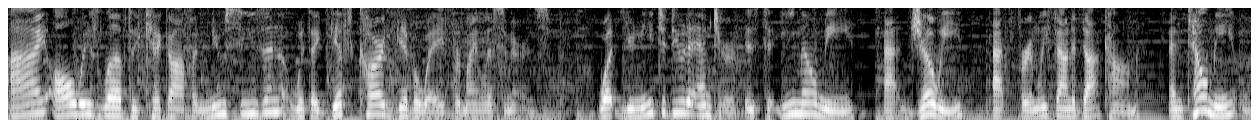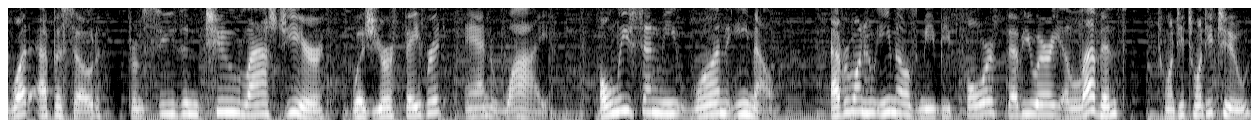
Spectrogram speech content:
I always love to kick off a new season with a gift card giveaway for my listeners. What you need to do to enter is to email me at joey at firmlyfounded.com and tell me what episode from season two last year was your favorite and why. Only send me one email. Everyone who emails me before February 11th, 2022,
